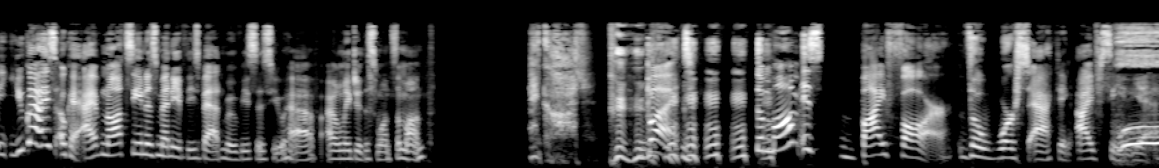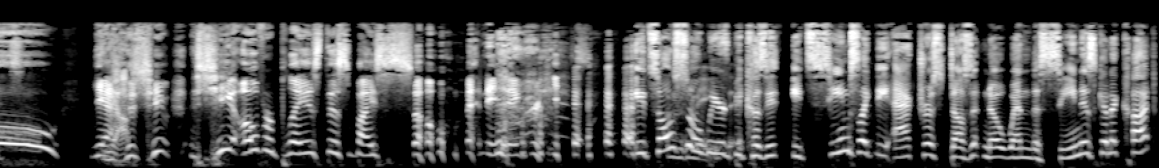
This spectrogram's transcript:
you guys, okay, I have not seen as many of these bad movies as you have. I only do this once a month. Thank God. But the mom is by far the worst acting I've seen yet. Ooh. Yeah, Yeah. she she overplays this by so many degrees. It's also Amazing. weird because it, it seems like the actress doesn't know when the scene is going to cut.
